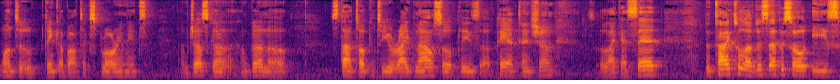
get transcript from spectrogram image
want to think about exploring it. I'm just gonna I'm gonna start talking to you right now, so please uh, pay attention. Like I said, the title of this episode is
